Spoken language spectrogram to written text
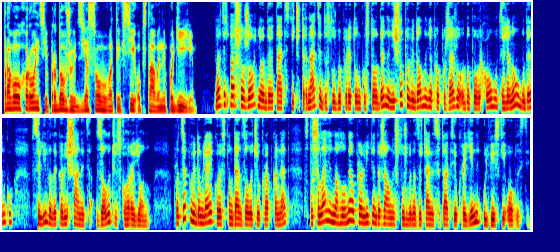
Правоохоронці продовжують з'ясовувати всі обставини події. 21 жовтня о 19.14 до служби порятунку 101 надійшло повідомлення про пожежу одноповерховому цегляному будинку в селі Велика Вільшаниця Золочівського району. Про це повідомляє кореспондент Золочів.нет з посиланням на головне управління Державної служби надзвичайних ситуацій України у Львівській області.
